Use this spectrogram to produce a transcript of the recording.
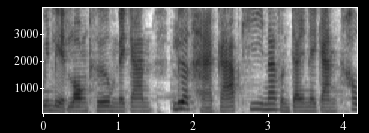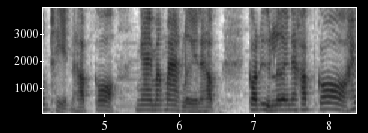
win rate long term ในการเลือกหากราฟที่น่าสนใจในการเข้าเทรดนะครับก็ง่ายมากๆเลยนะครับ ก่อนอื่นเลยนะครับ ก็ให้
